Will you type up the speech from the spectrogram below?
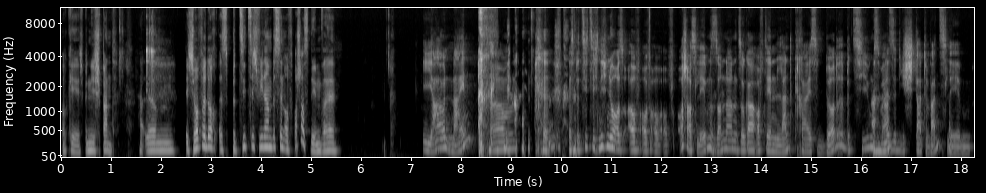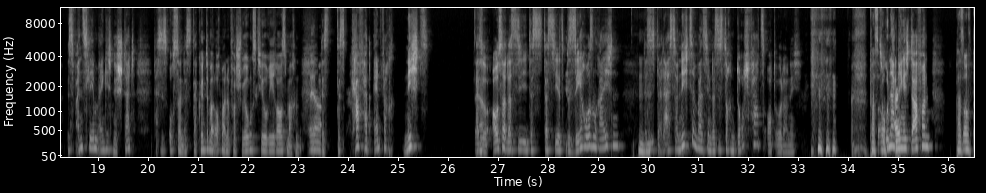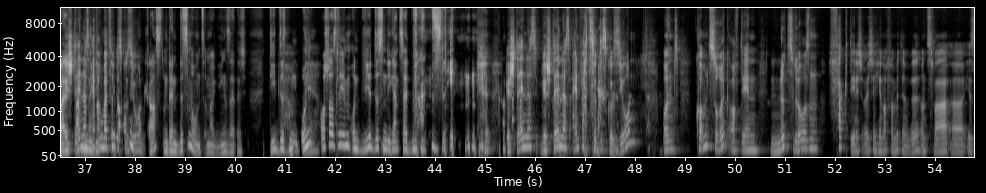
Okay, ich bin gespannt. Ähm, ich hoffe doch, es bezieht sich wieder ein bisschen auf Oschers Leben, weil. Ja und nein. ähm, es bezieht sich nicht nur aus, auf, auf, auf, auf Oschers Leben, sondern sogar auf den Landkreis Börde beziehungsweise die Stadt Wansleben. Ist Wansleben eigentlich eine Stadt? Das ist auch so, das, da könnte man auch mal eine Verschwörungstheorie rausmachen. Ja. Das, das Kaff hat einfach nichts. Ja. Also außer, dass sie, dass, dass sie jetzt bis Seehausen reichen. Das Mhm. ist, da, da ist doch nichts in Wansleben. Das ist doch ein Durchfahrtsort, oder nicht? Pass So auf, unabhängig davon, Pass auf, bei Wir stellen das einfach mal zur Diskussion. Podcast und dann dissen wir uns immer gegenseitig. Die dissen und ja. Oschersleben und wir dissen die ganze Zeit Wannsleben. wir stellen das, wir stellen das einfach zur Diskussion und kommen zurück auf den nutzlosen Fakt, den ich euch ja hier noch vermitteln will. Und zwar, äh, ihr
